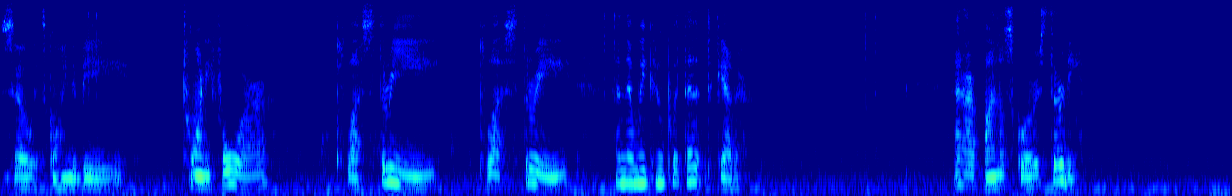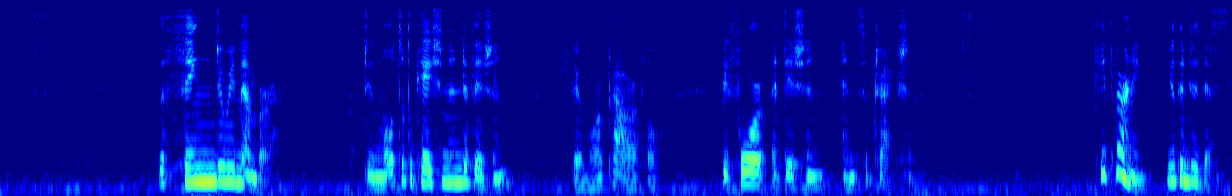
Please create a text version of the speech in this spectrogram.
So it's going to be 24 plus 3 plus 3, and then we can put that together. And our final score is 30. The thing to remember, do multiplication and division, they're more powerful, before addition and subtraction. Keep learning, you can do this.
